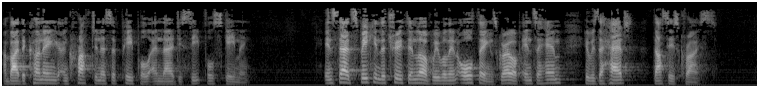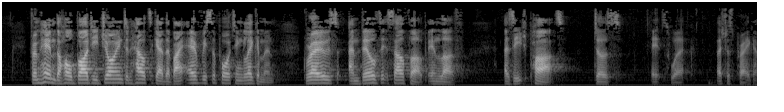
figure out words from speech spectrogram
and by the cunning and craftiness of people and their deceitful scheming. Instead, speaking the truth in love, we will in all things grow up into Him who is the head, that is Christ. From Him, the whole body, joined and held together by every supporting ligament, grows and builds itself up in love as each part does its work. Let's just pray again.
